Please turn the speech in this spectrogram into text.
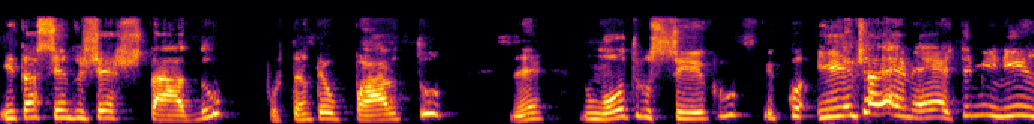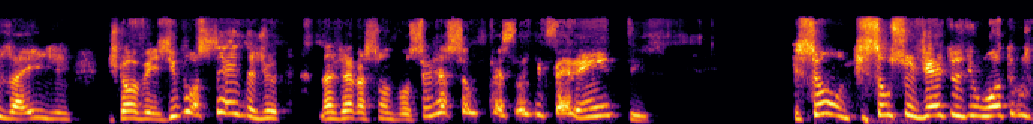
e está sendo gestado, portanto, o parto, né? Num outro ciclo, e, e ele já é médico, tem meninos aí, jovens, e vocês, da, geração de vocês, já são pessoas diferentes, que são, que são sujeitos de um outro,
